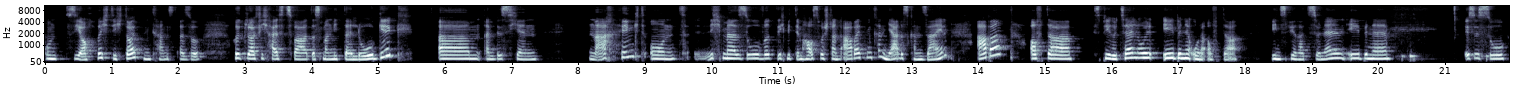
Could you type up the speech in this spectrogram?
und sie auch richtig deuten kannst. Also Rückläufig heißt zwar, dass man mit der Logik ähm, ein bisschen nachhinkt und nicht mehr so wirklich mit dem Hausverstand arbeiten kann. Ja, das kann sein. Aber auf der spirituellen Ebene oder auf der inspirationellen Ebene ist es so,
